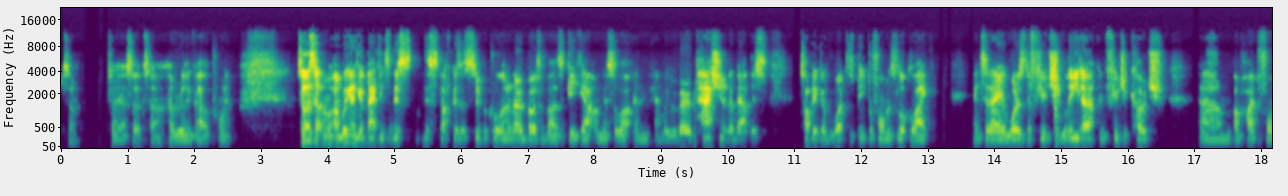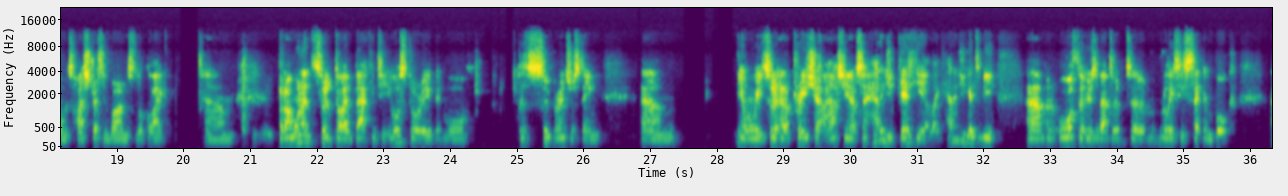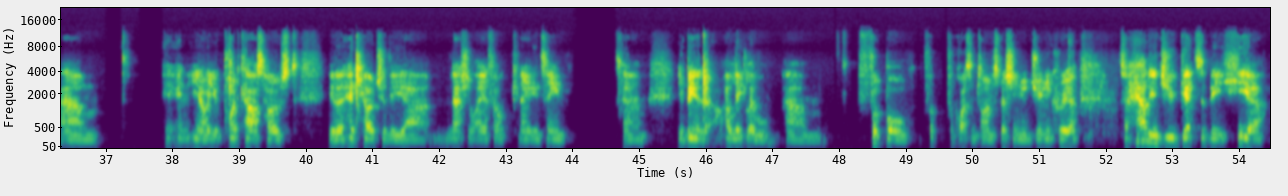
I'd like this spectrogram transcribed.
So, so yeah, so it's a, a really valid point. So let's uh, we're going to get back into this this stuff because it's super cool, and I know both of us geek out on this a lot, and and we were very passionate about this topic of what does peak performance look like, and today what does the future leader and future coach um, of high performance, high stress environments look like. Um, Mhm. but I want to sort of dive back into your story a bit more because it's super interesting. Um, you know, when we sort of had a pre-chat, I asked you, you know, so how did you get here? Like, how did you get to be um, an author who's about to, to release his second book? Um, and you know, you're podcast host, you're the head coach of the uh, national AFL Canadian team. Um, you've been in the elite level um, football for, for quite some time, especially in your junior career. So, how did you get to be here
